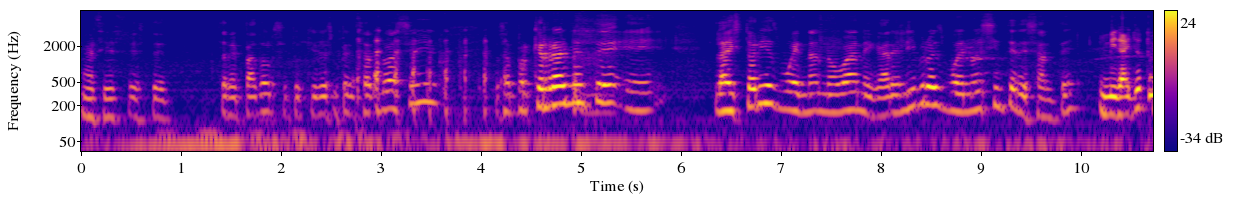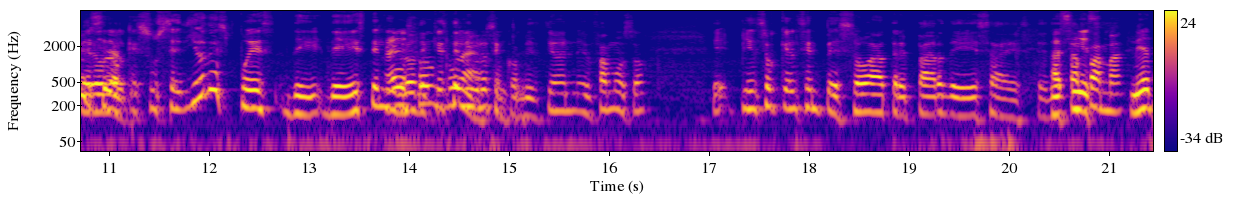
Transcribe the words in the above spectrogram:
Así es. este, trepador, si tú quieres pensarlo así. O sea, porque realmente eh, la historia es buena, no voy a negar. El libro es bueno, es interesante. Mira, yo te voy a Pero decir lo algo. que sucedió después de, de este Ah, libro, de que este libro se convirtió en, en famoso, eh, pienso que él se empezó a trepar de esa, este, de esa es. fama Mira,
